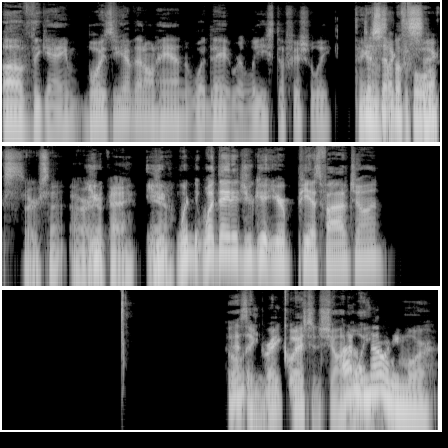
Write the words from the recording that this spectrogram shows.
of the game. Boys, do you have that on hand? What day it released officially? I think it was like December the sixth or, se- or You- okay. You, Yeah. when, what day did you get your PS5, John? That's a great question, Sean. I don't know anymore. I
